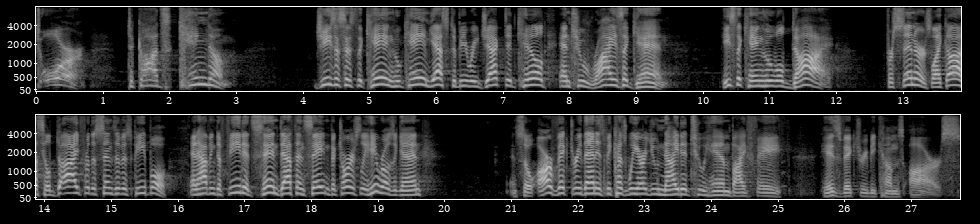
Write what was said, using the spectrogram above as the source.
door to God's kingdom. Jesus is the king who came, yes, to be rejected, killed, and to rise again. He's the king who will die for sinners like us. He'll die for the sins of his people. And having defeated sin, death, and Satan victoriously, he rose again. And so our victory then is because we are united to him by faith. His victory becomes ours.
